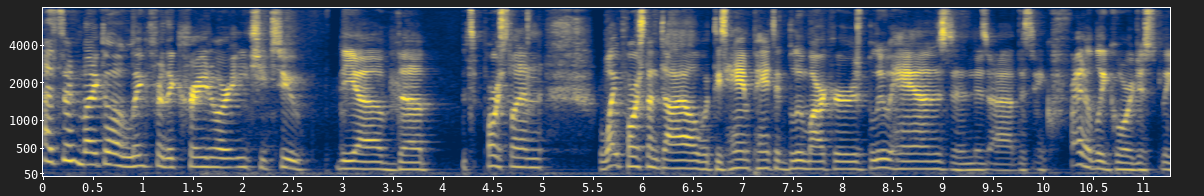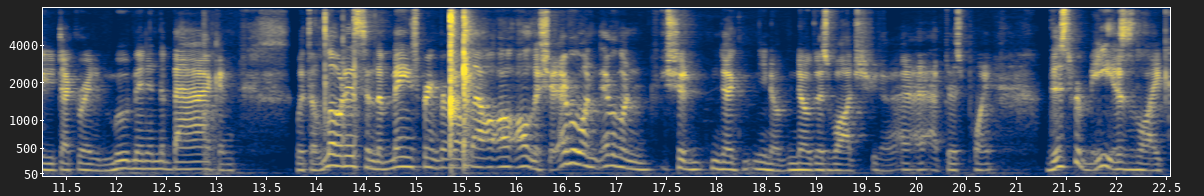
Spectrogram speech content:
I sent Michael a link for the Credor Eichi 2. The uh the it's a porcelain white porcelain dial with these hand painted blue markers, blue hands, and there's uh, this incredibly gorgeously decorated movement in the back and with the lotus and the mainspring all, all, all this shit. Everyone, everyone should you know know this watch. You know, at, at this point, this for me is like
